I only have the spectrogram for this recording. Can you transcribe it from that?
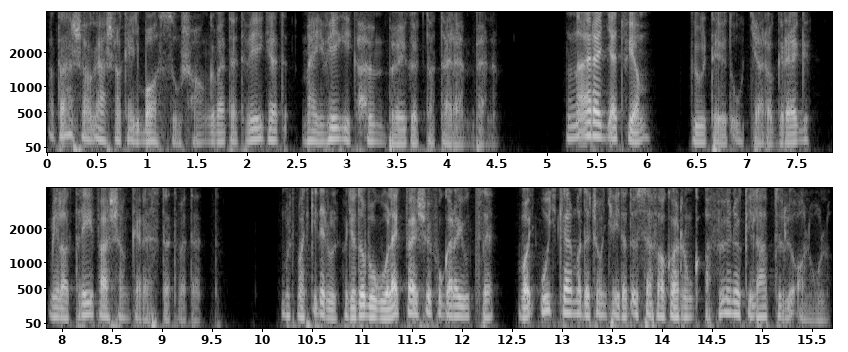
A társalgásnak egy basszus hang vetett véget, mely végig hömpölygött a teremben. Na eredj fiam, küldte őt útjára Greg, a tréfásan keresztet vetett. Most majd kiderül, hogy a dobogó legfelső fogára jutsz-e, vagy úgy kell majd a csontjaidat összefakarnunk a főnöki lábtörő alul.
